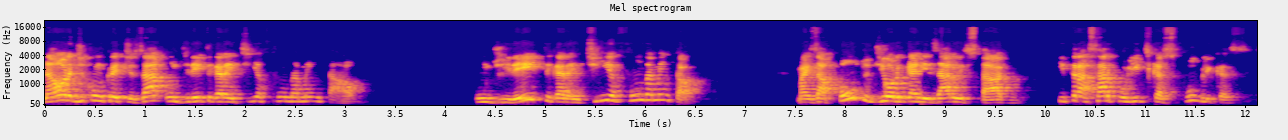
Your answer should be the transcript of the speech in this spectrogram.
Na hora de concretizar um direito e garantia fundamental. Um direito e garantia fundamental. Mas a ponto de organizar o Estado e traçar políticas públicas,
